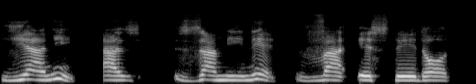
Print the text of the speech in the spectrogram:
یعنی از زمینه و استعداد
